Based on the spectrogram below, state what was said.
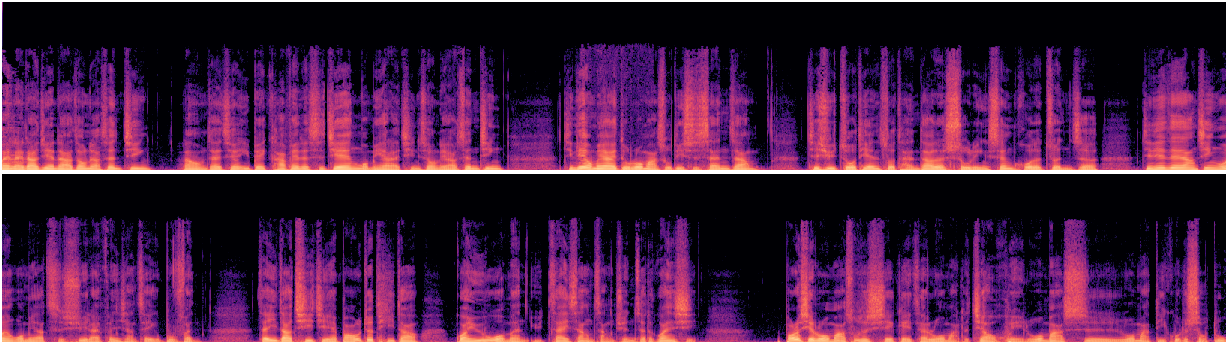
欢迎来到今天的阿忠聊圣经。让我们再次用一杯咖啡的时间，我们要来轻松聊圣经。今天我们要来读罗马书第十三章，继续昨天所谈到的属灵生活的准则。今天这章经文，我们要持续来分享这个部分。在一到七节，保罗就提到关于我们与在上掌权者的关系。保罗写罗马书是写给在罗马的教会，罗马是罗马帝国的首都，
